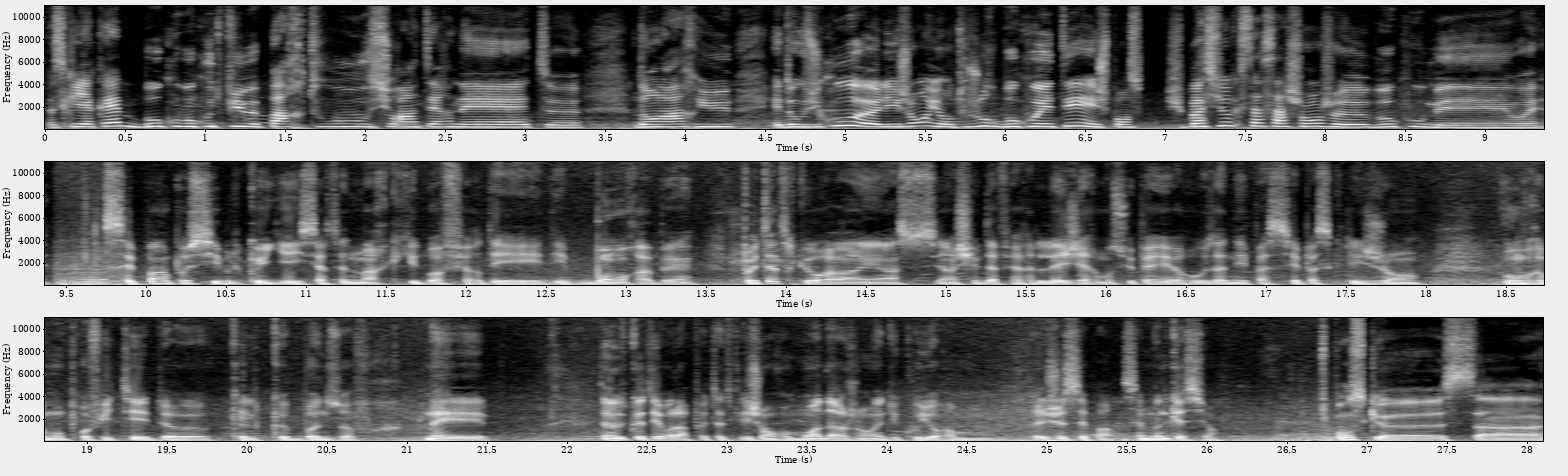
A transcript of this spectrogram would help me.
parce qu'il y a quand même beaucoup, beaucoup de pubs partout, sur Internet, euh, dans la rue. Et donc, du coup, euh, les gens y ont toujours beaucoup été, et je pense, je suis pas sûre que ça, ça change euh, beaucoup, mais ouais. C'est pas impossible qu'il y ait certaines marques qui doivent faire des, des bons rabais. Peut-être qu'il y aura un, un chiffre d'affaires légèrement supérieur aux années passées, parce que les gens vont vraiment profiter de quelques bonnes offres. Mais d'un autre côté, voilà, peut-être que les gens auront moins d'argent et du coup, il y aura. Je sais pas, c'est une bonne question. Je pense que ça,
